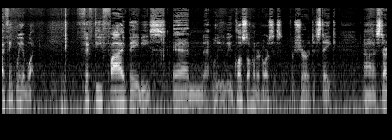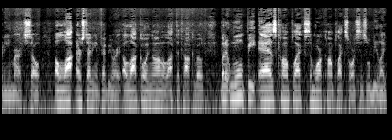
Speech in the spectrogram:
I think we have what 55 babies and we, we close to 100 horses for sure to stake. Uh, starting in March. So a lot, are starting in February, a lot going on, a lot to talk about, but it won't be as complex. The more complex horses will be like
